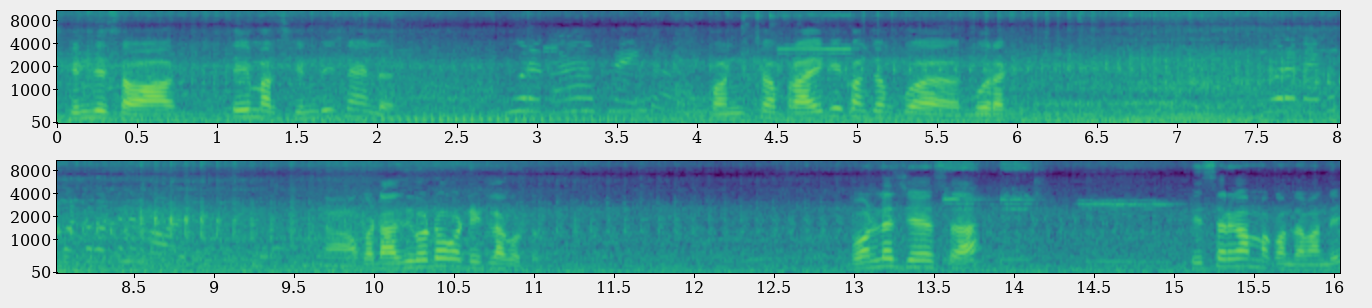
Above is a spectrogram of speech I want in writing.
స్కిన్ తీస్తావా? తీ మరి స్కిన్ తీసినాయండి కొంచెం ఫ్రైకి కొంచెం కూరకి ఆ, ఒకటి అది కొట్టు ఒకటి ఇట్లా కొట్టు. బోన్లెస్ చేస్తా. తీస్తారుగా అమ్మ కొంతమంది.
